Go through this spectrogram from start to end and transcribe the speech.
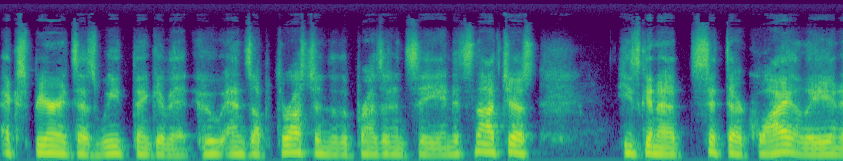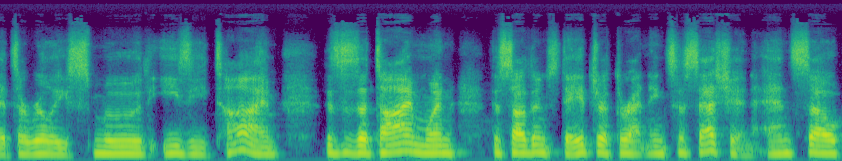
experience as we think of it, who ends up thrust into the presidency. And it's not just he's going to sit there quietly and it's a really smooth, easy time. This is a time when the southern states are threatening secession. And so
